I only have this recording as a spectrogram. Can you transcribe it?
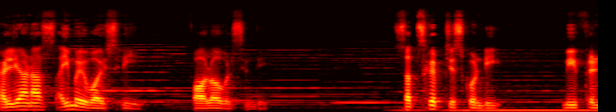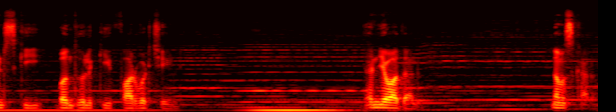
కళ్యాణ సైమై వాయిస్ని ఫాలో అవ్వాల్సింది. సబ్స్క్రైబ్ చేసుకోండి. మీ ఫ్రెండ్స్కి బంధువులకి ఫార్వర్డ్ చేయండి. ధన్యవాదాలు. నమస్కారం.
